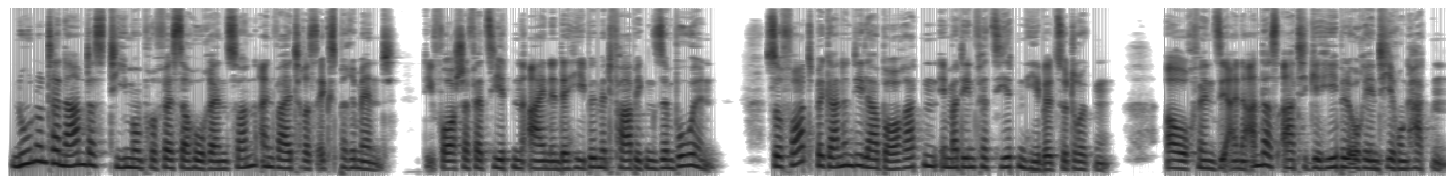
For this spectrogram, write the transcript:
Nun unternahm das Team um Professor Horenson ein weiteres Experiment. Die Forscher verzierten einen der Hebel mit farbigen Symbolen. Sofort begannen die Laborratten immer den verzierten Hebel zu drücken, auch wenn sie eine andersartige Hebelorientierung hatten.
